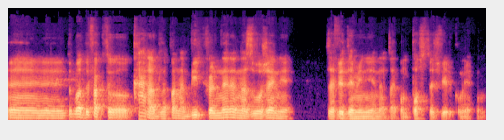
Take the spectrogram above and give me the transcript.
e, to była de facto kara dla pana Birkwellnera na złożenie zawiadomienia na taką postać wielką, jaką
